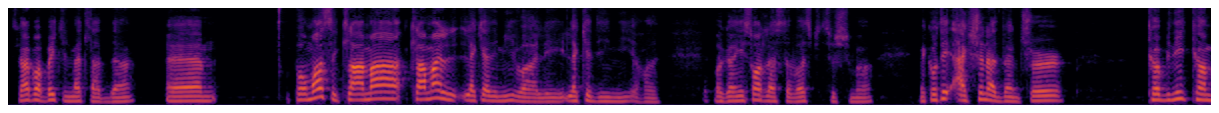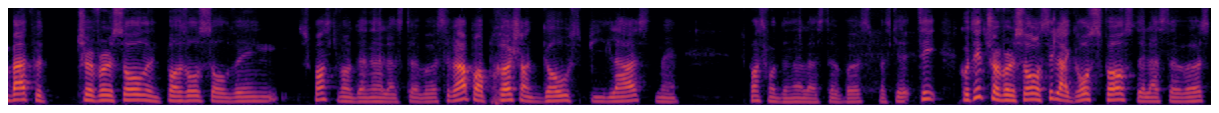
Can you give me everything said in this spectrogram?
C'est quand même pas pire qu'ils le mettent là-dedans. Euh, pour moi, c'est clairement, clairement l'Académie va aller. L'Académie va, va gagner soit de Last of Us puis Tsushima. Mais côté Action Adventure, combiné combat with traversal and puzzle solving, je pense qu'ils vont le donner à Last of Us. C'est vraiment pas proche entre Ghost puis Last, mais je pense qu'ils vont le donner à Last of Us. Parce que, tu sais, côté traversal, c'est la grosse force de Last of Us.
